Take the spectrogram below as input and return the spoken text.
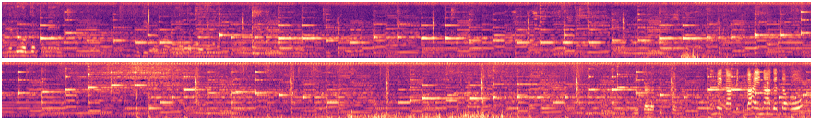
Inaluwagan ko na yan. Ako.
